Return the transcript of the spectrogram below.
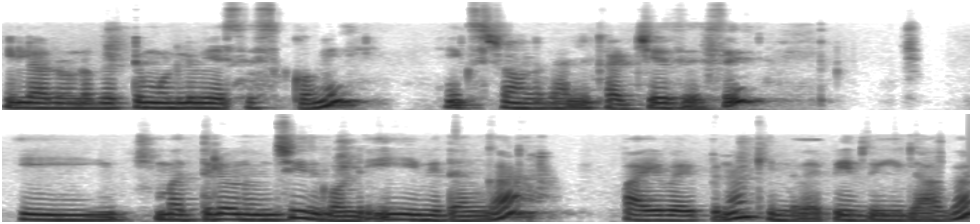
ఇలా రెండు గట్టి ముళ్ళు వేసేసుకొని ఎక్స్ట్రా ఉన్న దాన్ని కట్ చేసేసి ఈ మధ్యలో నుంచి ఇదిగోండి ఈ విధంగా పై వైపున కింద వైపు ఇది ఇలాగా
